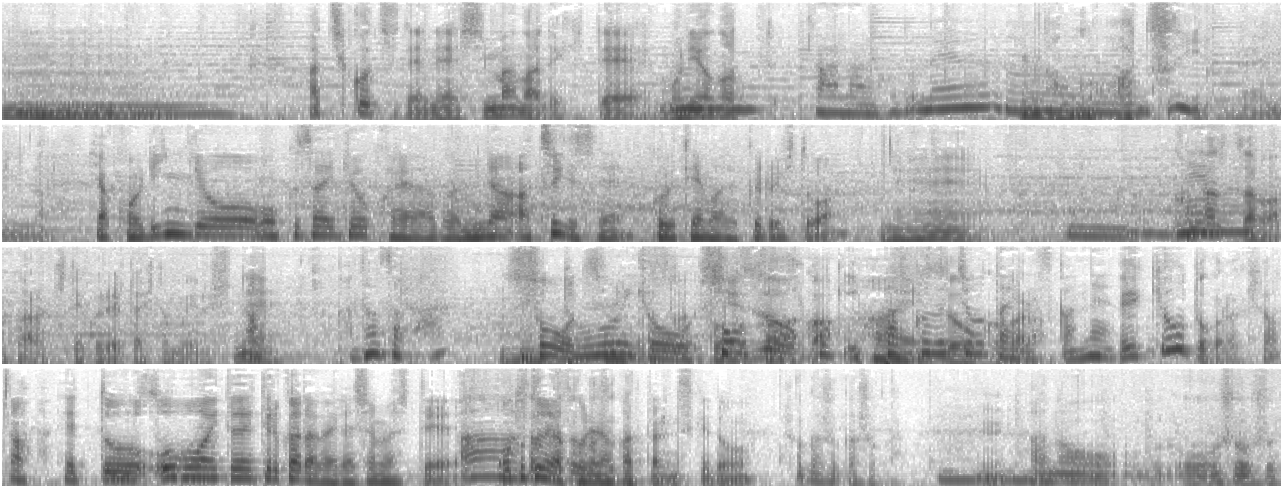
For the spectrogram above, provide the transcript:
うん。あちこちでね島ができて盛り上がって、あなるほどね、なんか暑いよねみんな。いやこの林業木材業界はみんな暑いですね。こういうテーマで来る人は。ねえ金沢から来てくれた人もいるしね。金沢？そうですね、京都、静岡、一泊状態ですかね？え、京都から来た？あ、えっと、応募はいただいてる方がいらっしゃいまして、一昨日は来れなかったんですけど。そうかそうかそうか。あの、そうそう、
